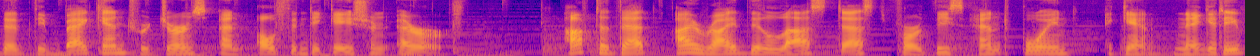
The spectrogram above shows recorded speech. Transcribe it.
that the backend returns an authentication error. After that, I write the last test for this endpoint, again negative,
